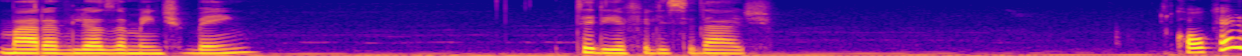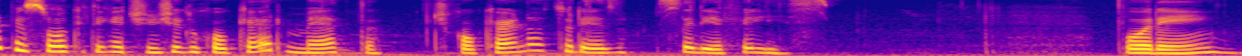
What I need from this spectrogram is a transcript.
maravilhosamente bem, teria felicidade. Qualquer pessoa que tenha atingido qualquer meta de qualquer natureza seria feliz. Porém,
